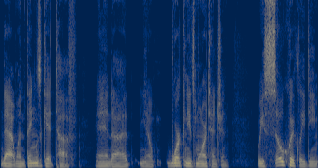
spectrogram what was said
that when things get tough and, uh, you know, work needs more attention, we so quickly deem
